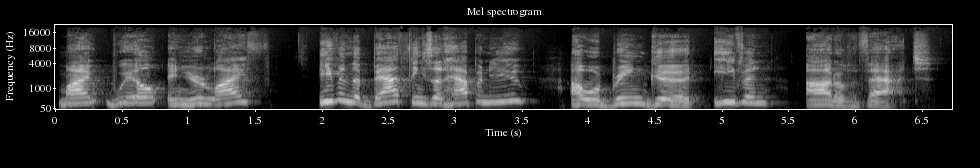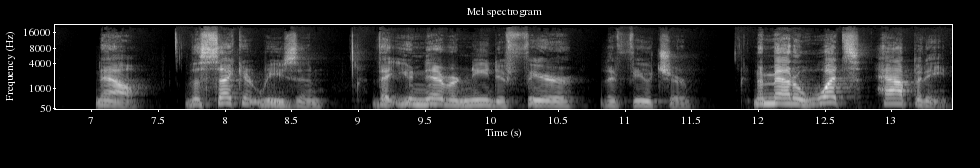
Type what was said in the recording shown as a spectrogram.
my will in your life, even the bad things that happen to you, I will bring good even out of that. Now, the second reason that you never need to fear the future, no matter what's happening.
